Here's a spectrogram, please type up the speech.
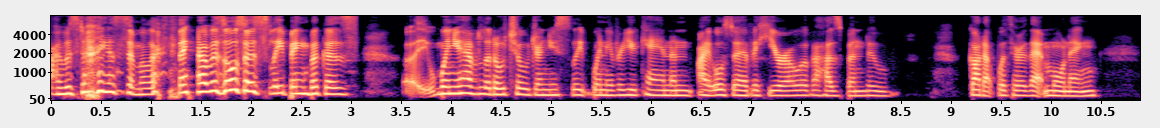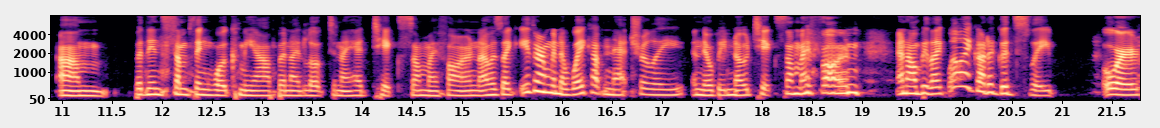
I was doing a similar thing. I was also sleeping because uh, when you have little children, you sleep whenever you can. And I also have a hero of a husband who got up with her that morning. Um, but then something woke me up, and I looked and I had texts on my phone. I was like, either I'm going to wake up naturally and there'll be no texts on my phone, and I'll be like, well, I got a good sleep, or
